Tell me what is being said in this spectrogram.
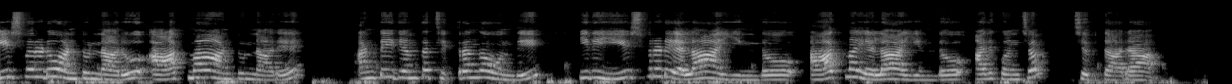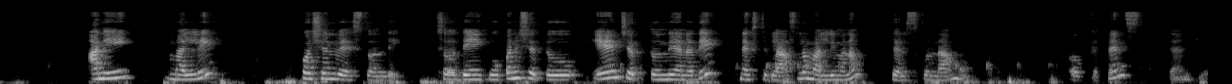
ఈశ్వరుడు అంటున్నారు ఆత్మ అంటున్నారే అంటే ఇది ఎంత చిత్రంగా ఉంది. ఇది ఈశ్వరుడు ఎలా అయ్యిందో ఆత్మ ఎలా అయ్యిందో అది కొంచెం చెప్తారా? అని మళ్ళీ క్వశ్చన్ వేస్తుంది. సో దీనికి ఉపనిషత్తు ఏం చెప్తుంది అన్నది నెక్స్ట్ క్లాస్లో మళ్ళీ మనం తెలుసుకుందాము. ఓకే ఫ్రెండ్స్ థ్యాంక్ యూ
